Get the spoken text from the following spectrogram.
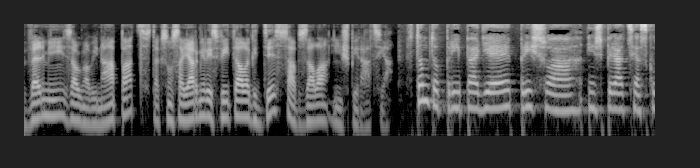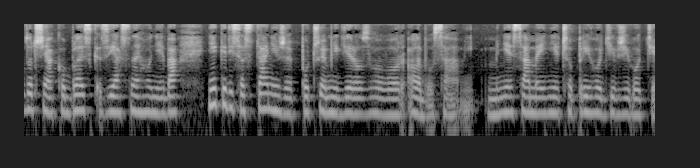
Veľmi zaujímavý nápad, tak som sa Jarmily spýtal, kde sa vzala inšpirácia. V tomto prípade prišla inšpirácia skutočne ako blesk z jasného neba. Niekedy sa stane, že počujem niekde rozhovor, alebo sa mne samej niečo prihodí v živote,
